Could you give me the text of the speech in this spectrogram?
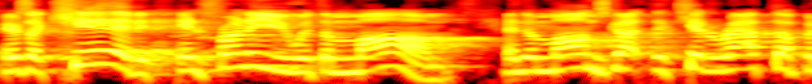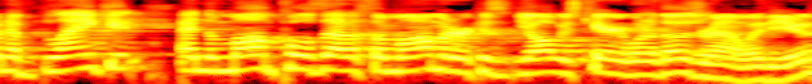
There's a kid in front of you with a mom, and the mom's got the kid wrapped up in a blanket, and the mom pulls out a thermometer because you always carry one of those around with you.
